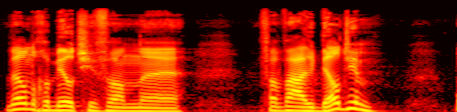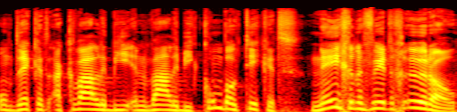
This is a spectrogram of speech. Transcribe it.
Wel nog een mailtje van, eh van Walibi Belgium. Ontdek het Aqualibi en Walibi combo ticket. 49 euro.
